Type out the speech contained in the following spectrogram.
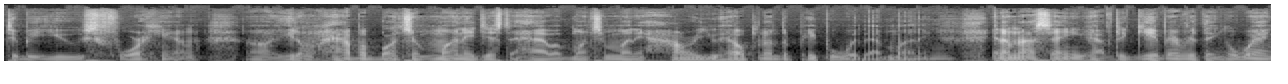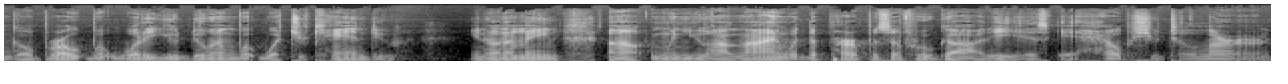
to be used for Him. Uh, you don't have a bunch of money just to have a bunch of money. How are you helping other people with that money? And I'm not saying you have to give everything away and go broke, but what are you doing with what you can do? You know what I mean? Uh, when you align with the purpose of who God is, it helps you to learn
